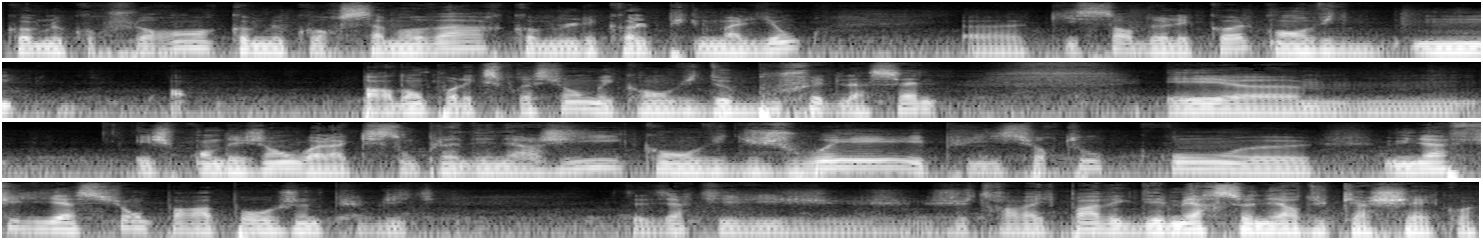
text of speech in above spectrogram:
comme le cours Florent, comme le cours Samovar, comme l'école Pygmalion, euh, qui sortent de l'école, qui ont envie de, pardon pour l'expression, mais qui ont envie de bouffer de la scène. Et, et je prends des gens voilà qui sont pleins d'énergie, qui ont envie de jouer, et puis surtout qui ont une affiliation par rapport au jeune public. C'est-à-dire que je, je travaille pas avec des mercenaires du cachet, quoi.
